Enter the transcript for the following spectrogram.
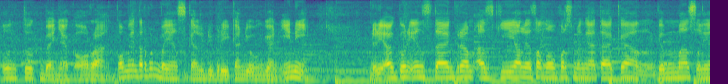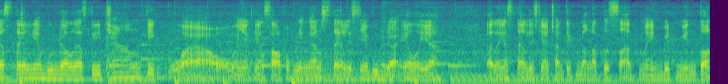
untuk banyak orang. Komentar pun banyak sekali diberikan di unggahan ini. Dari akun Instagram Azkia Lesa Lovers mengatakan Gemas lihat stylenya Bunda Lesti cantik. Wow, banyak yang salvok dengan stylistnya Bunda L ya. Katanya stylistnya cantik banget tuh saat main badminton.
